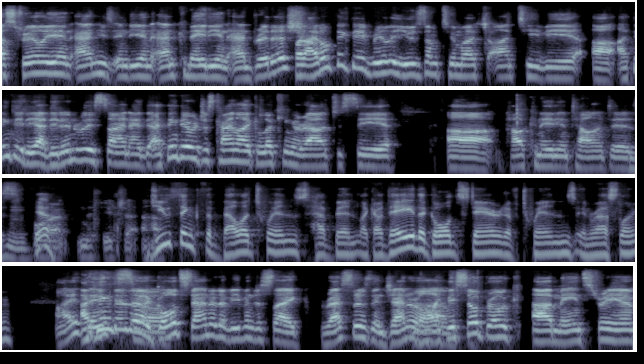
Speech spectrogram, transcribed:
Australian and he's Indian and Canadian and British. But I don't think they really used them too much on TV. Uh, I think they yeah they didn't really sign. I, I think they were just kind of like looking around to see uh, how Canadian talent is Mhm. Yeah. in the future. Uh-huh. Do you think the Bella twins have been like? Are they the gold standard of twins in wrestling? I think, I think they're the gold standard of even just like wrestlers in general. Yeah. Like they so broke uh, mainstream.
